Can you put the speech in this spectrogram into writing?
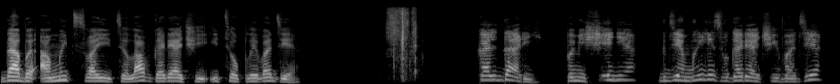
дабы омыть свои тела в горячей и теплой воде. Кальдарий – помещение, где мылись в горячей воде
